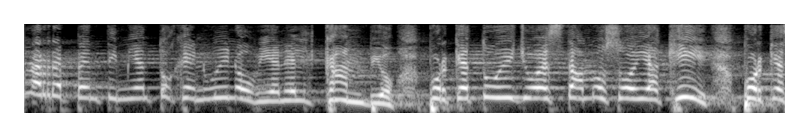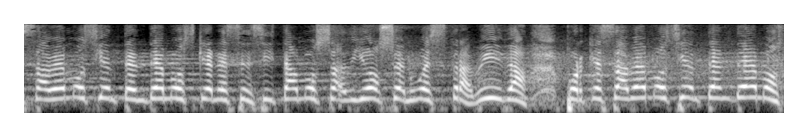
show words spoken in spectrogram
un arrepentimiento genuino, viene el cambio. Porque tú y yo estamos hoy aquí. Porque sabemos y entendemos que necesitamos a Dios en nuestra vida. Porque sabemos y entendemos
